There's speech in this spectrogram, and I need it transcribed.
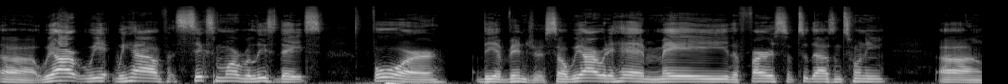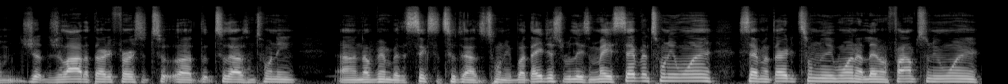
uh, we are we we have six more release dates for the Avengers. So we already had May the first of 2020, um, J- July the 31st of two, uh, 2020. Uh, November the 6th of 2020, but they just released May 7 21, 7 30 21, 11 5 21,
